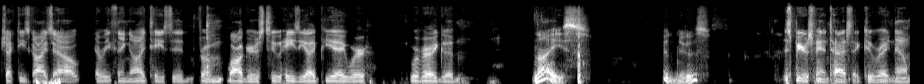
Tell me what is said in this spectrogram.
check these guys out. Everything I tasted, from lagers to hazy IPA, were were very good. nice. Good news. This beer is fantastic too. Right now,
